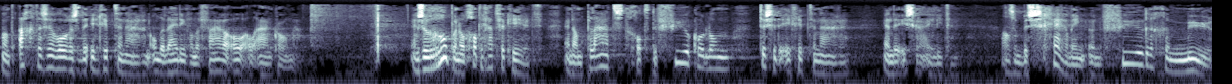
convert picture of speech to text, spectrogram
Want achter ze horen ze de Egyptenaren onder leiding van de farao al aankomen. En ze roepen, oh God, gaat verkeerd. En dan plaatst God de vuurkolom tussen de Egyptenaren en de Israëlieten. Als een bescherming, een vurige muur.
